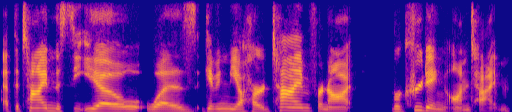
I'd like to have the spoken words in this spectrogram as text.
At the time, the CEO was giving me a hard time for not recruiting on time.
